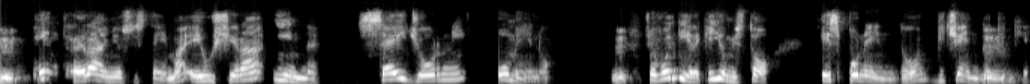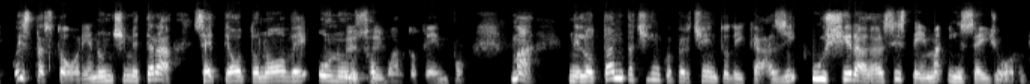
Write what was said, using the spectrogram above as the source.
mm. entrerà nel mio sistema e uscirà in sei giorni o meno. Mm. Cioè vuol dire che io mi sto esponendo dicendoti mm. che questa storia non ci metterà 7, 8, 9 o non sì, so sì. quanto tempo, ma nell'85% dei casi uscirà dal sistema in sei giorni.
